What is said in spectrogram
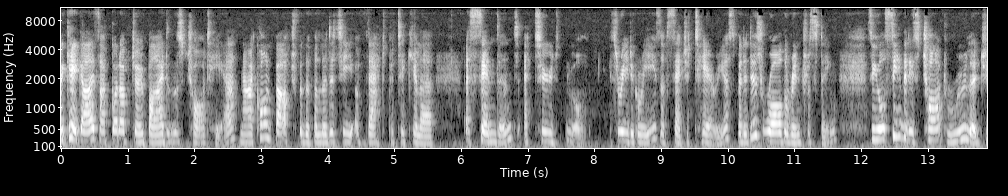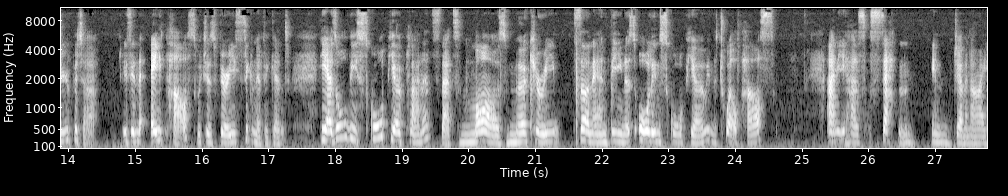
Okay, guys, I've got up Joe Biden's chart here. Now, I can't vouch for the validity of that particular ascendant at two, well, three degrees of Sagittarius, but it is rather interesting. So you'll see that his chart ruler, Jupiter, is in the eighth house, which is very significant. He has all these Scorpio planets that's Mars, Mercury, Sun, and Venus, all in Scorpio in the 12th house. And he has Saturn in Gemini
